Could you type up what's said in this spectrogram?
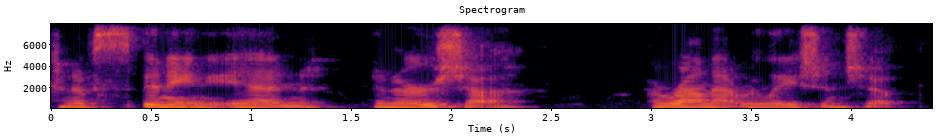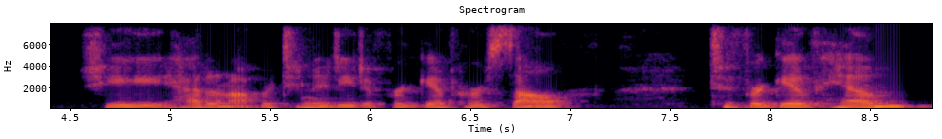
kind of spinning in inertia around that relationship. She had an opportunity to forgive herself, to forgive him,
